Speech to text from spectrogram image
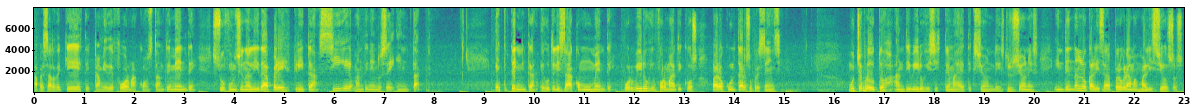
a pesar de que este cambie de forma constantemente, su funcionalidad prescrita sigue manteniéndose intacta. Esta técnica es utilizada comúnmente por virus informáticos para ocultar su presencia. Muchos productos antivirus y sistemas de detección de instrucciones intentan localizar programas maliciosos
